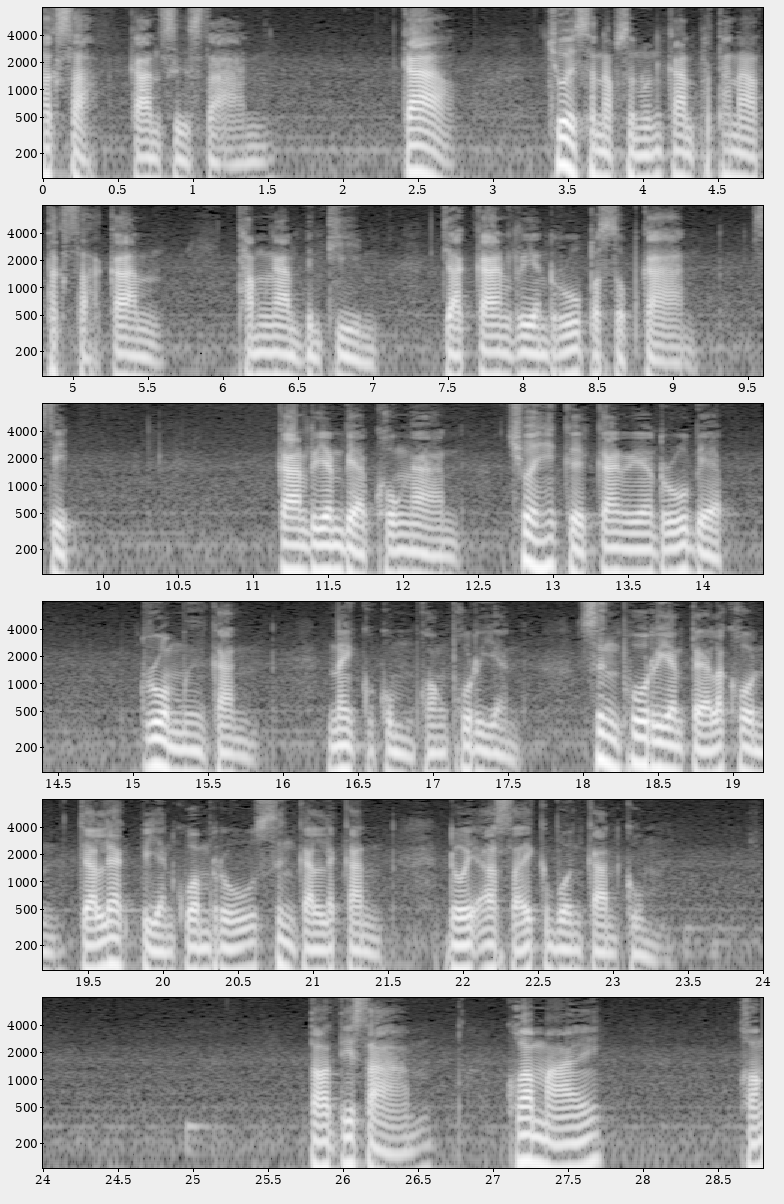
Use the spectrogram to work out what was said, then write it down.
ทักษะการสื่อสาร 9. ช่วยสนับสนุนการพัฒนาทักษะการทำงานเป็นทีม จากการเรียนรู้ประสบการณ์ 10. การเรียนแบบโครงงานช่วยให้เกิดการเรียนรู้แบบร่วมมือกัน ในกลุ่มของผู้เรียน ซึ่งผู้เรียนแต่ละคนจะแลกเปลี่ยนความรู้ซึ่งกันและกัน โดยอาศัยกระบวนการกลุ่ม ตอนที่ 3 ความหมายของ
